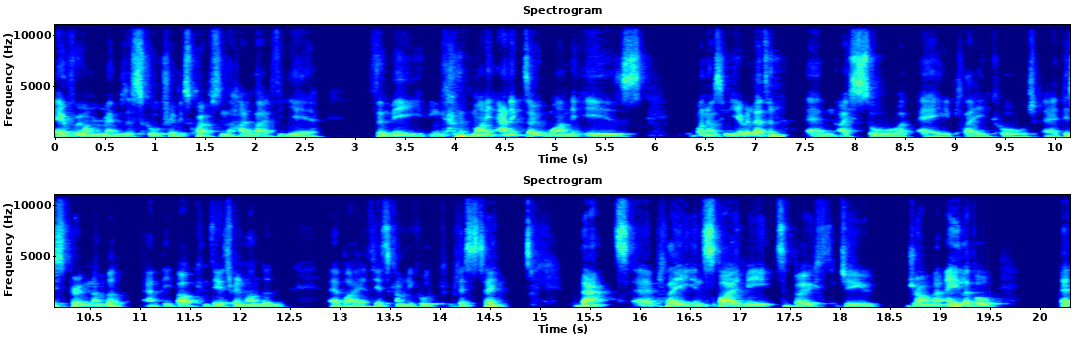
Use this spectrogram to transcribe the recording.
everyone remembers a school trip. It's quite often the highlight of the year. For me, in kind of my anecdote one is when I was in year 11, um, I saw a play called uh, Disappearing Number at the Barbican Theatre in London uh, by a theatre company called Complicité. That uh, play inspired me to both do drama A level, uh,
